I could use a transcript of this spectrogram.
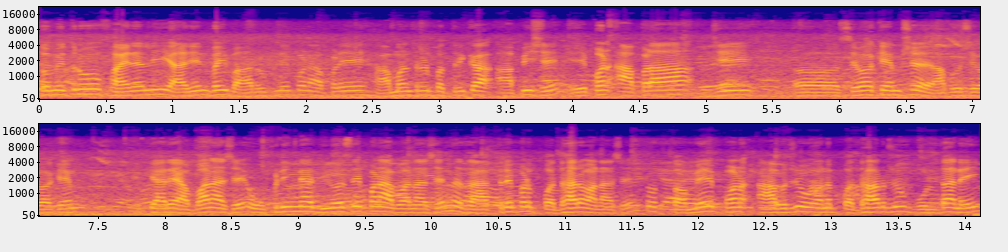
તો મિત્રો ફાઇનલી આર્યનભાઈ બારોટને પણ આપણે આમંત્રણ પત્રિકા આપી છે. એ પણ આપણા જે સેવા કેમ્પ છે, આપણું સેવા કેમ્પ ત્યારે આવવાના છે. ઓપનિંગના દિવસે પણ આવવાના છે અને રાત્રે પણ પધારવાના છે. તો તમે પણ આવજો અને પધારજો, ભૂલતા નહીં.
